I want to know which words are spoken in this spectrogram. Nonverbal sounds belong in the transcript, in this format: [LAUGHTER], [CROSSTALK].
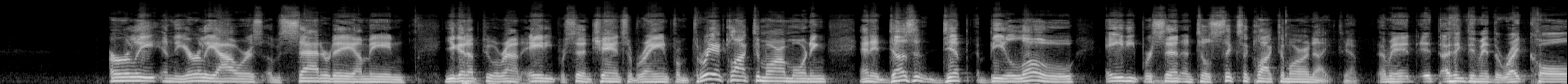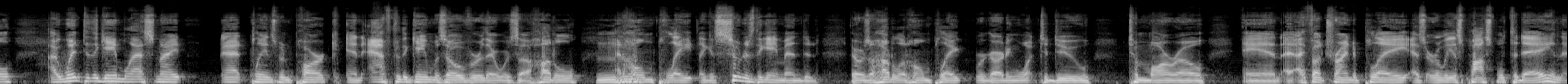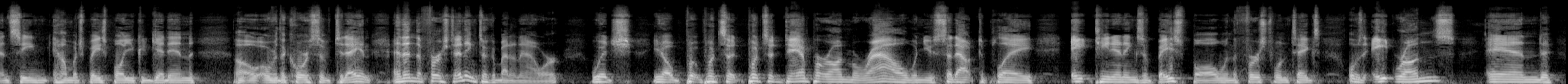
early in the early hours of Saturday. I mean, you get up to around 80% chance of rain from 3 o'clock tomorrow morning, and it doesn't dip below 80% until 6 o'clock tomorrow night. Yeah, I mean, it, it, I think they made the right call. I went to the game last night at Plainsman Park, and after the game was over, there was a huddle Mm-hmm. at home plate. Like as soon as the game ended, there was a huddle at home plate regarding what to do tomorrow. And I, I thought trying to play as early as possible today, and, and seeing how much baseball you could get in uh, over the course of today, and and then the first inning took about an hour, which you know pu- puts a puts a damper on morale when you set out to play 18 innings of baseball when the first one takes what was it, eight runs and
